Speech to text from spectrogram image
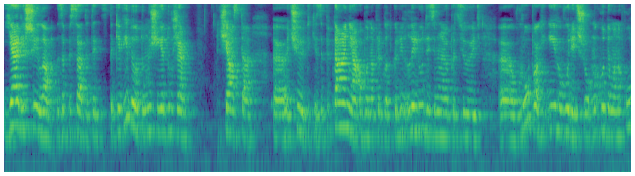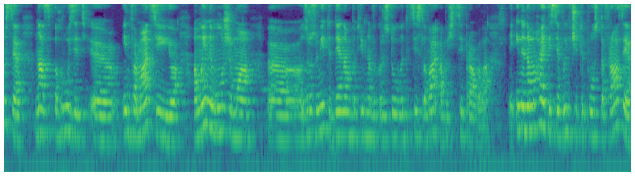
Я вирішила записати таке відео, тому що я дуже часто е, чую такі запитання, або, наприклад, коли люди зі мною працюють в групах і говорять, що ми ходимо на курси, нас грузять е, інформацією, а ми не можемо е, зрозуміти, де нам потрібно використовувати ці слова або ці правила. І не намагайтеся вивчити просто фрази.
